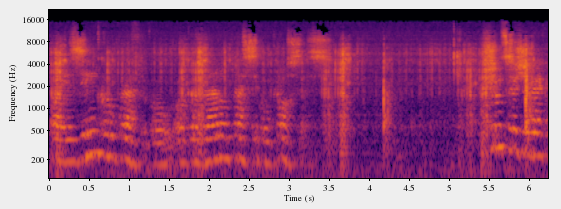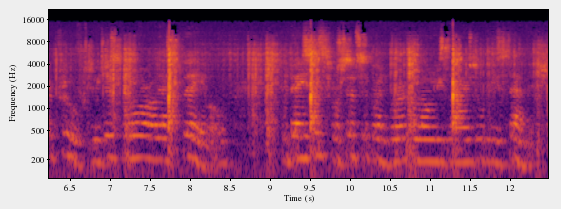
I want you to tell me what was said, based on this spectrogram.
by a zincographical or galvanoplastical process. Should such a record prove to be just more or less playable, the basis for subsequent work along these lines will be established.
